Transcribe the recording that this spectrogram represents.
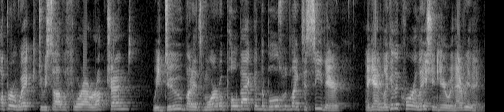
upper wick. Do we still have a four hour uptrend? We do, but it's more of a pullback than the bulls would like to see there. Again, look at the correlation here with everything.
